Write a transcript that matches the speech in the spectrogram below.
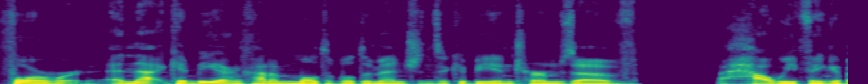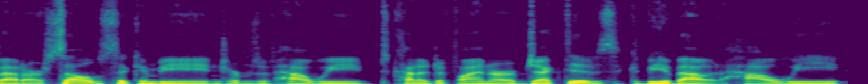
forward? And that can be on kind of multiple dimensions. It could be in terms of how we think about ourselves, it can be in terms of how we kind of define our objectives, it could be about how we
